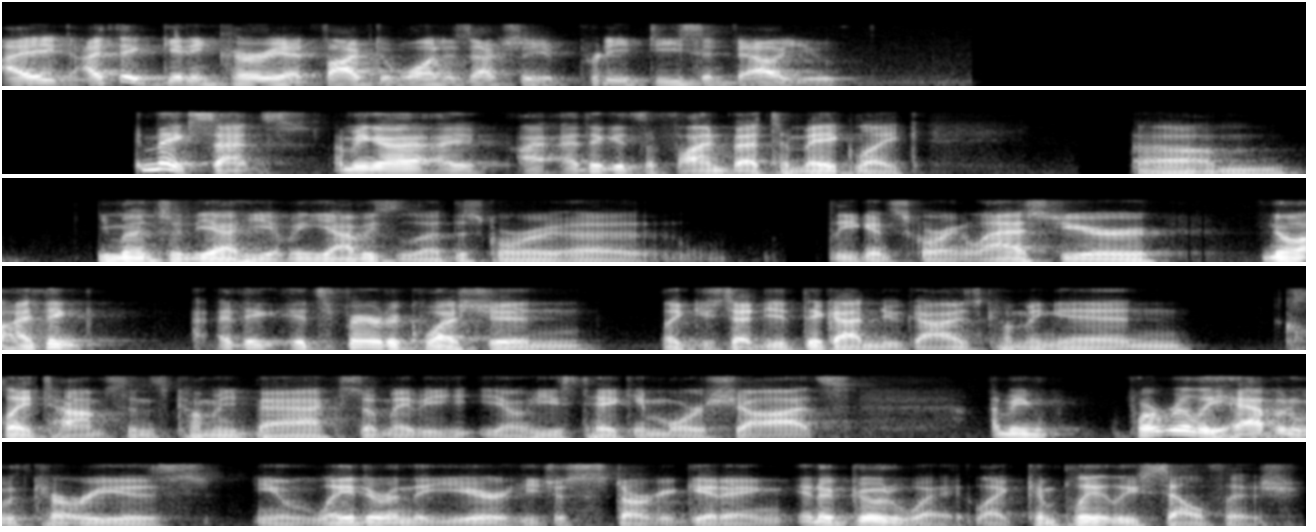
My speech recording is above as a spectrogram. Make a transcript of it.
I I think getting Curry at five to one is actually a pretty decent value. It makes sense. I mean, I I, I think it's a fine bet to make. Like, um, you mentioned, yeah, he I mean he obviously led the score uh, league in scoring last year. You know, I think I think it's fair to question, like you said, you they got new guys coming in. Klay Thompson's coming back, so maybe you know he's taking more shots. I mean, what really happened with Curry is, you know, later in the year he just started getting in a good way, like completely selfish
